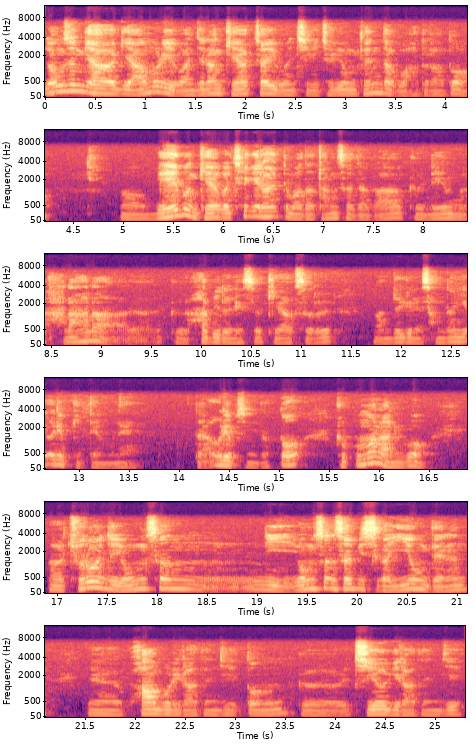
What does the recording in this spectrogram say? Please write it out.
용성계약이 아무리 완전한 계약자의 원칙이 적용된다고 하더라도 어, 매번 계약을 체결할 때마다 당사자가 그 내용을 하나하나 그 합의를 해서 계약서를 만들기는 상당히 어렵기 때문에 어렵습니다. 또 그뿐만 아니고 어, 주로 이제 용선이 용선 서비스가 이용되는 예, 화물이라든지 또는 그 지역이라든지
